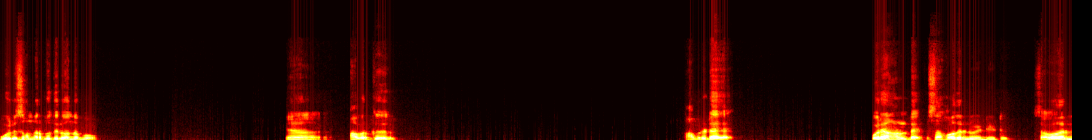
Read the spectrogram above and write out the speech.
ഒരു സന്ദർഭത്തിൽ വന്നപ്പോൾ അവർക്ക് അവരുടെ ഒരാളുടെ സഹോദരന് വേണ്ടിയിട്ട് സഹോദരൻ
